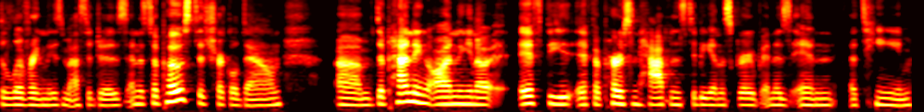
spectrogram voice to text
delivering these messages and it's supposed to trickle down um, depending on you know if the if a person happens to be in this group and is in a team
